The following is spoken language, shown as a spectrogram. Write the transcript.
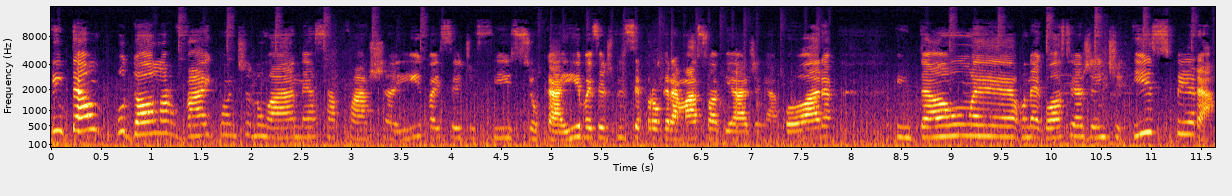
Então, o dólar vai continuar nessa faixa aí, vai ser difícil cair, vai ser difícil você programar sua viagem agora. Então, é, o negócio é a gente esperar.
